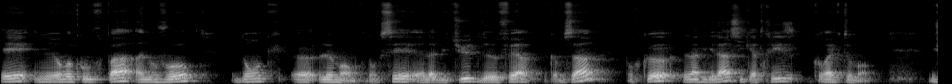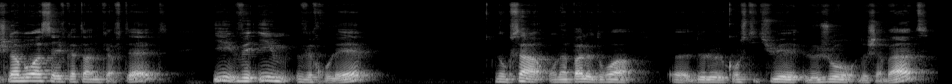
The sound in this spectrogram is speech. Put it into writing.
et ne recouvre pas à nouveau donc euh, le membre. Donc c'est l'habitude de faire comme ça pour que la mila cicatrise correctement. Katan kaftet. Donc ça, on n'a pas le droit euh, de le constituer le jour de Shabbat,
